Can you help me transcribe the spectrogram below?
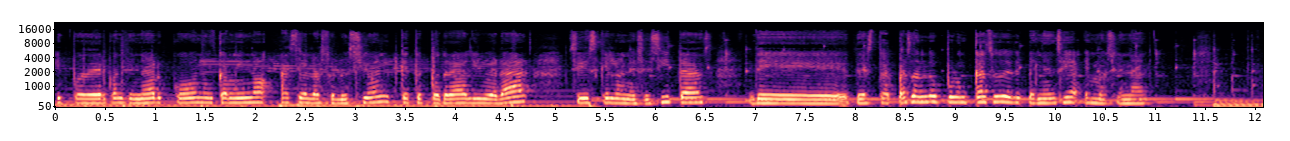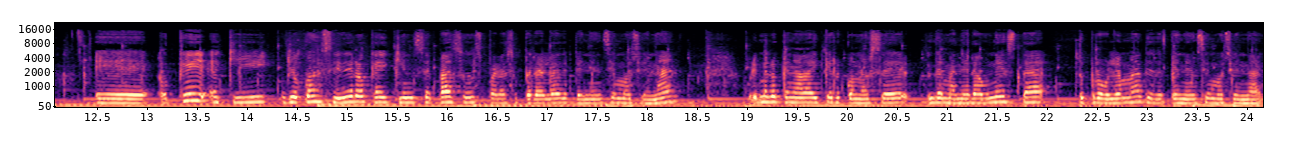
y poder continuar con un camino hacia la solución que te podrá liberar si es que lo necesitas de, estar pasando por un caso de dependencia emocional. Eh, ok, aquí yo considero que hay 15 pasos para superar la dependencia emocional. Primero que nada hay que reconocer de manera honesta tu problema de dependencia emocional.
